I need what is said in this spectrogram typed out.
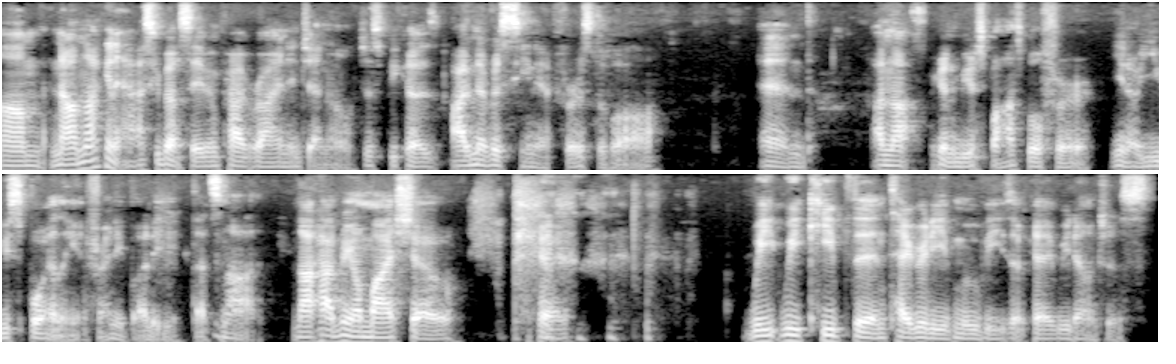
um, now I'm not going to ask you about Saving Private Ryan in general, just because I've never seen it, first of all, and I'm not going to be responsible for you know you spoiling it for anybody. That's not not happening on my show. Okay, we we keep the integrity of movies. Okay, we don't just.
